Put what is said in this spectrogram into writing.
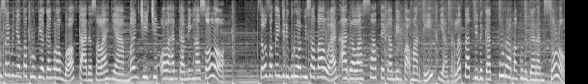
Usai menyantap lumpia Gang Lombok, tak ada salahnya mencicip olahan kambing khas Solo Salah satu yang jadi buruan wisatawan adalah sate kambing Pak Mardi yang terletak di dekat Pura Mangkunegaran, Solo.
